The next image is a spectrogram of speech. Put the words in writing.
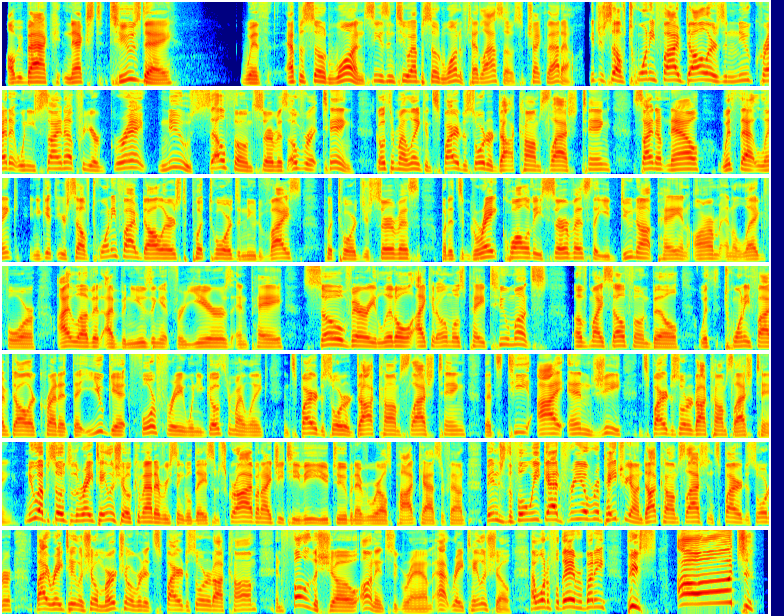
I'll be back next Tuesday with episode one, season two, episode one of Ted Lasso. So check that out. Get yourself $25 in new credit when you sign up for your great new cell phone service over at Ting. Go through my link, inspireddisorder.com slash Ting. Sign up now with that link, and you get yourself $25 to put towards a new device, put towards your service. But it's a great quality service that you do not pay an arm and a leg for. I love it. I've been using it for years and pay so very little. I could almost pay two months of my cell phone bill with $25 credit that you get for free when you go through my link, inspireddisorder.com slash ting. That's T-I-N-G, inspireddisorder.com slash ting. New episodes of The Ray Taylor Show come out every single day. Subscribe on IGTV, YouTube, and everywhere else podcasts are found. Binge the full week ad-free over at patreon.com slash inspired disorder. Buy Ray Taylor Show merch over at inspireddisorder.com and follow the show on Instagram at Ray Taylor Show. Have a wonderful day, everybody. Peace out!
